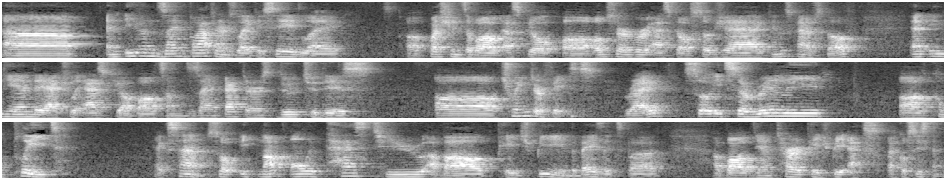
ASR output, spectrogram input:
uh, and even design patterns like I said, like uh, questions about SPL uh, observer, SPL subject, and this kind of stuff. And in the end, they actually ask you about some design patterns due to this uh, two interfaces right? So it's a really uh, complete exam. So it not only tests you about PHP in the basics, but about the entire PHP ecosystem.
